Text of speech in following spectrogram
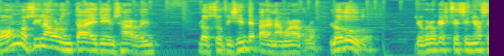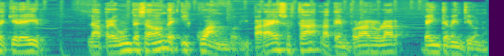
con o sin la voluntad de James Harden, lo suficiente para enamorarlo. Lo dudo. Yo creo que este señor se quiere ir. La pregunta es a dónde y cuándo. Y para eso está la temporada regular 2021.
